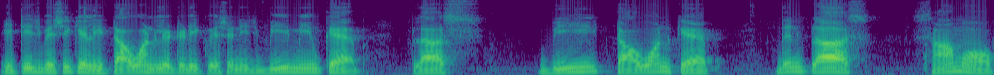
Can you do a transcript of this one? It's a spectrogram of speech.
it is basically tau 1 related equation is b mu cap plus b tau 1 cap then plus sum of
